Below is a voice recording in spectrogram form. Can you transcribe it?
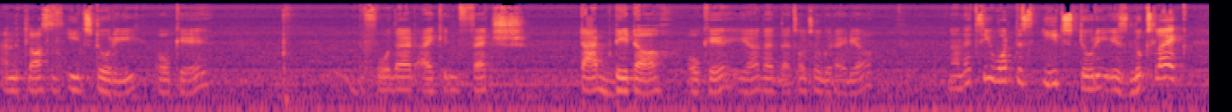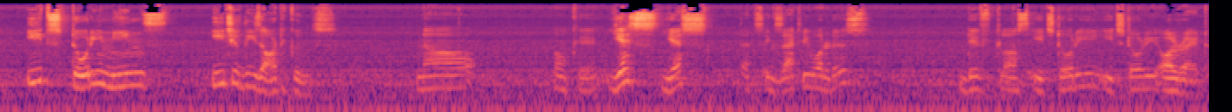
And the class is each story. Okay. Before that I can fetch tab data okay yeah that that's also a good idea. Now let's see what this each story is looks like. Each story means each of these articles. Now okay yes yes that's exactly what it is. Div class each story each story all right.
